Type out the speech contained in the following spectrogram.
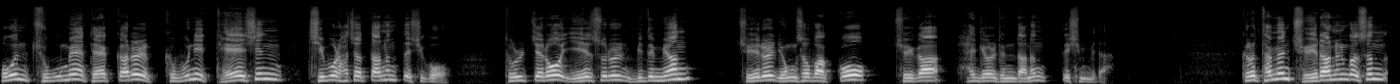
혹은 죽음의 대가를 그분이 대신 지불하셨다는 뜻이고 둘째로 예수를 믿으면 죄를 용서받고 죄가 해결된다는 뜻입니다. 그렇다면 죄라는 것은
